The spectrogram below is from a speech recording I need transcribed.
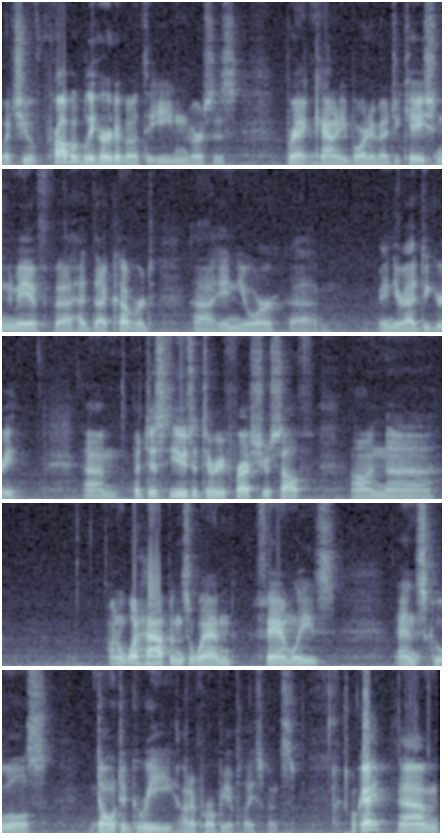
which you've probably heard about the Eaton versus Brant County Board of Education. You may have uh, had that covered uh, in your um, in your ed degree, um, but just use it to refresh yourself on uh, on what happens when families and schools don't agree on appropriate placements. Okay, um,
